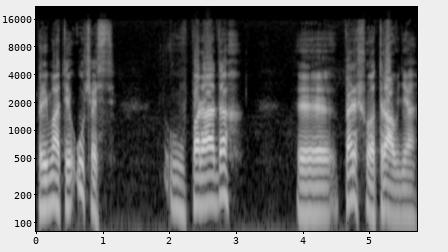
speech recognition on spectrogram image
приймати участь в парадах е, 1 травня.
